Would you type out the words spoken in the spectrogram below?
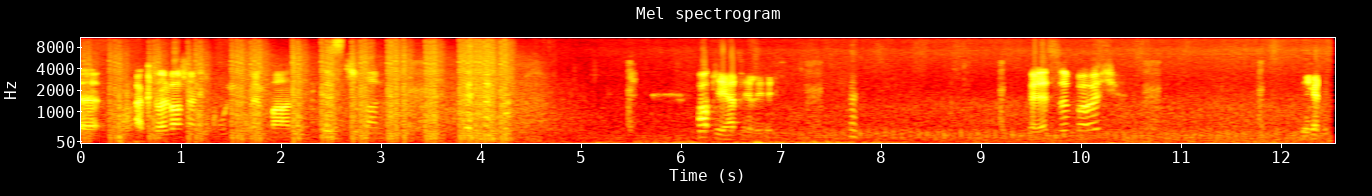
Äh, aktuell wahrscheinlich unbemannt. Ist Mann. Okay, hat sich erledigt. Der letzte bei euch? Negativ.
